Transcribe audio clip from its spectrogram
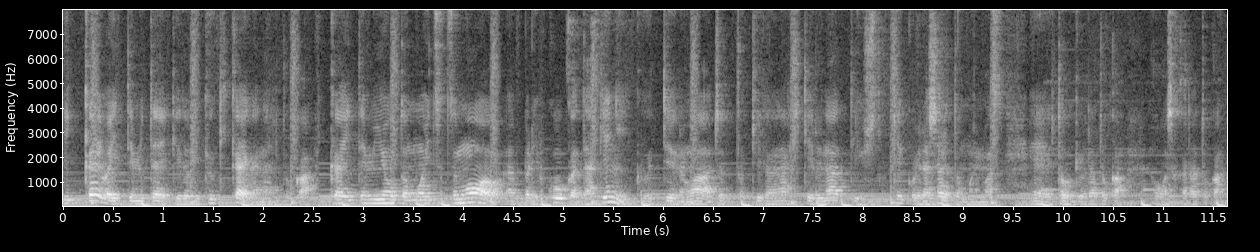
？1回は行ってみたいけど行く機会がないとか1回行ってみようと思いつつもやっぱり福岡だけに行くっていうのはちょっと気が引けるなっていう人結構いらっしゃると思います、えー、東京だとか大阪だとか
